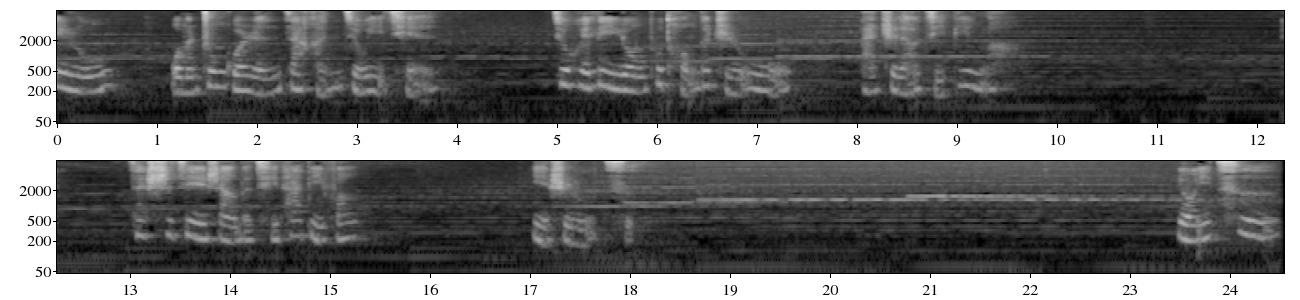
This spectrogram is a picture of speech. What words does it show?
例如，我们中国人在很久以前就会利用不同的植物来治疗疾病了。在世界上的其他地方也是如此。有一次，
